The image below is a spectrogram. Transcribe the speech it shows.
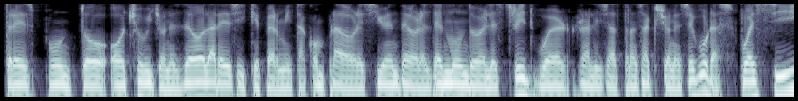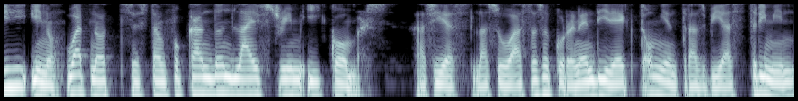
3.8 billones de dólares y que permita a compradores y vendedores del mundo del streetwear realizar transacciones seguras. Pues sí y no. Whatnot se está enfocando en live stream e-commerce Así es, las subastas ocurren en directo mientras vía streaming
